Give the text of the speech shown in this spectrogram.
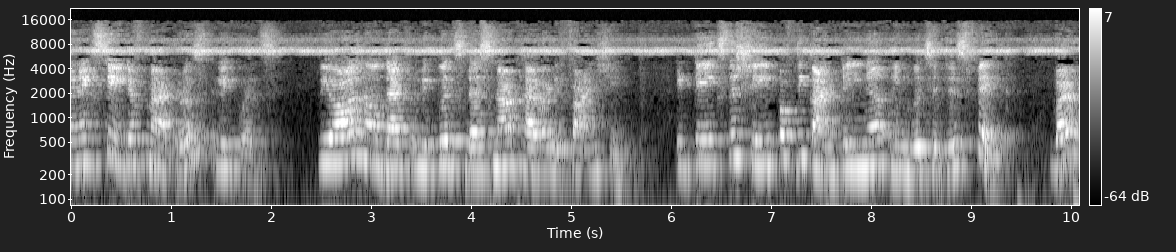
The next state of matter is liquids. We all know that liquids does not have a defined shape. It takes the shape of the container in which it is filled. But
